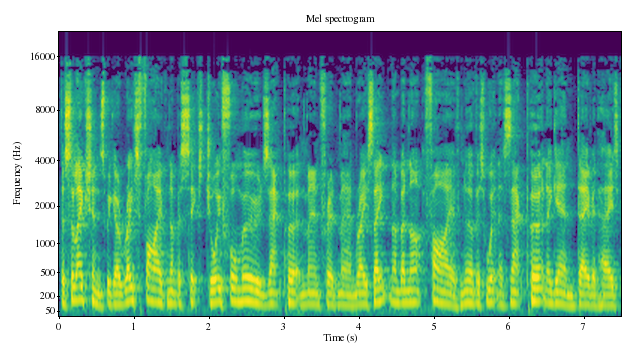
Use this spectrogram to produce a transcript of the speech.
The selections we go race five, number six, Joyful Mood, Zac Purton, Manfred Man. Race eight, number five, Nervous Witness, Zac Purton again, David Hayes.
